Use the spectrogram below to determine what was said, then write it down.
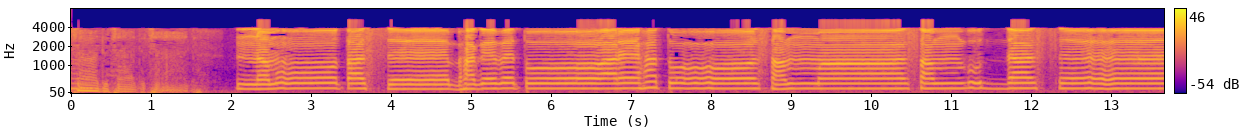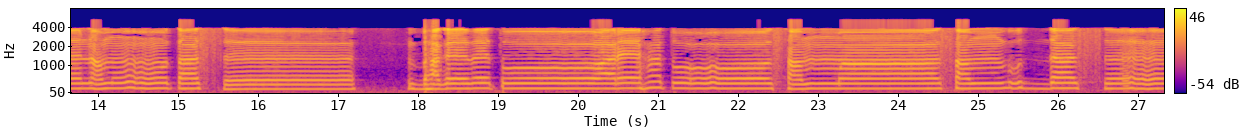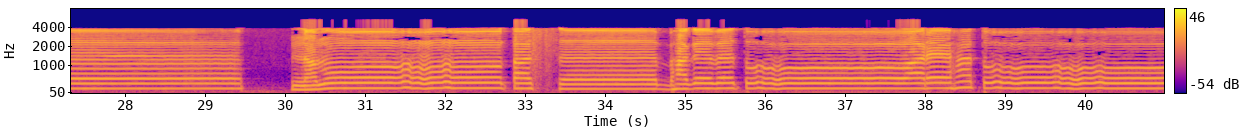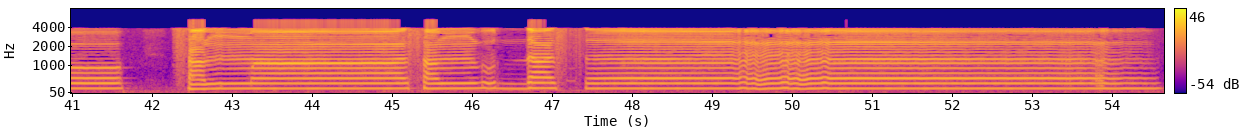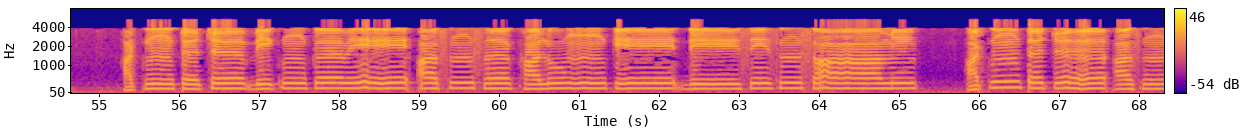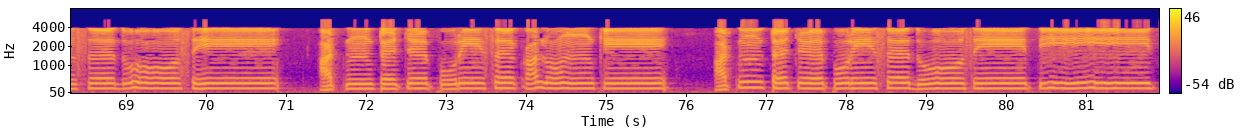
සාදු සාදු සාදු. නමෝ තස්ස භගවතෝ අරහතෝ සම්මා සම්බුද්දස්ස. නමෝ තස්ස භගවතෝ අට්ඨච බික්කවේ අස්ස කලුං කේ දේසිස් සාමි අට්ඨච අස්ස දෝසේ අට්ඨච පුරිස කලුං කේ අට්ඨච පුරිස දෝසේති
